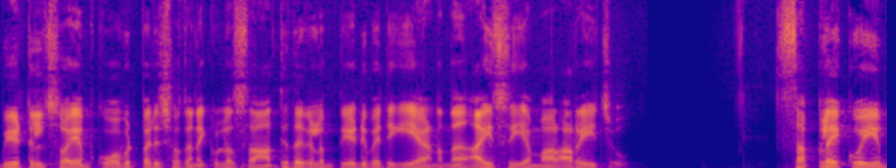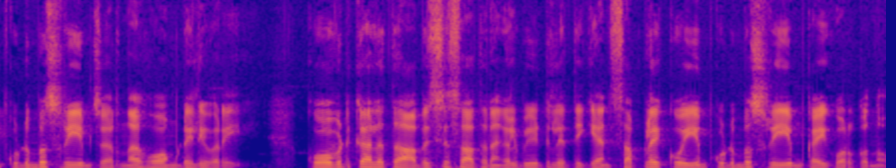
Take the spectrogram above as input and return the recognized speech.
വീട്ടിൽ സ്വയം കോവിഡ് പരിശോധനയ്ക്കുള്ള സാധ്യതകളും തേടിവരികയാണെന്ന് ഐ സി എം ആർ അറിയിച്ചു. സപ്ലൈകോയും കുടുംബശ്രീയും ചേർന്ന് ഹോം ഡെലിവറി. കോവിഡ് കാലത്ത് അവശ്യ സാധനങ്ങൾ വീട്ടിലെത്തിക്കാൻ സപ്ലൈകോയും കുടുംബശ്രീയും കൈകോർക്കുന്നു.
